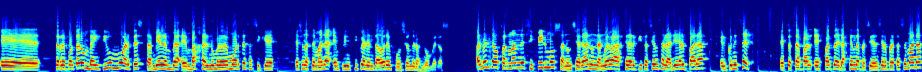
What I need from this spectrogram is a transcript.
Eh, se reportaron 21 muertes, también en, baja el número de muertes, así que es una semana en principio alentadora en función de los números. Alberto Fernández y Filmus anunciarán una nueva jerarquización salarial para el CONICET. Esto es parte de la agenda presidencial para esta semana,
